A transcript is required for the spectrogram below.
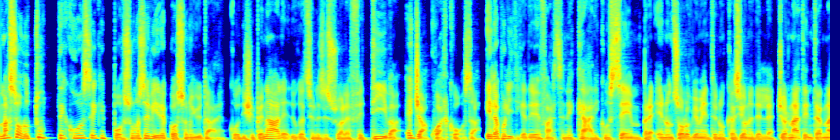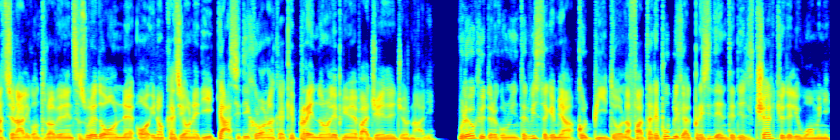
ma sono tutte cose che possono servire e possono aiutare. Codice penale, educazione sessuale affettiva, è già qualcosa e la politica deve farsene carico sempre e non solo ovviamente in occasione del delle giornate internazionali contro la violenza sulle donne o in occasione di casi di cronaca che prendono le prime pagine dei giornali. Volevo chiudere con un'intervista che mi ha colpito, l'ha fatta Repubblica al presidente del Cerchio degli Uomini.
